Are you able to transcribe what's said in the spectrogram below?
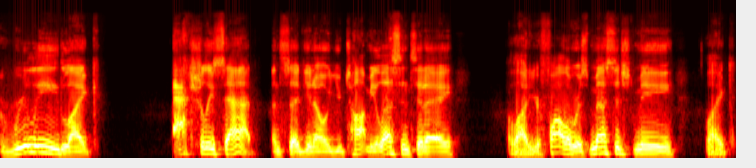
really like actually sad and said, you know, you taught me a lesson today. A lot of your followers messaged me, like,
